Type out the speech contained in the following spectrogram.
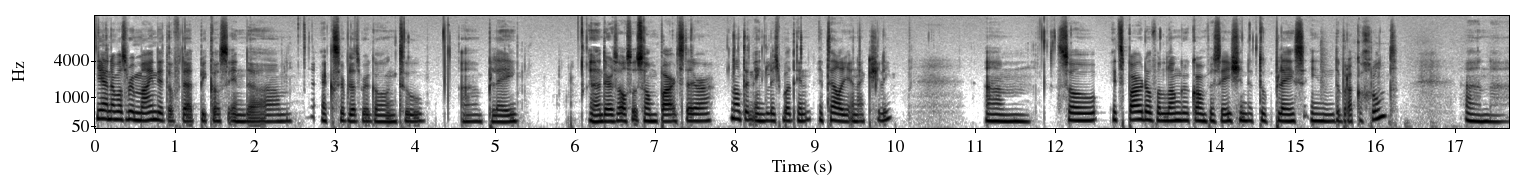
Yeah, and I was reminded of that because in the um, excerpt that we're going to uh, play, uh, there's also some parts that are not in English but in Italian actually. Um, so it's part of a longer conversation that took place in the Brakke Grond, an uh,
